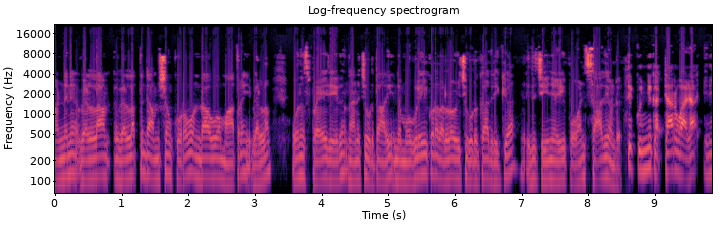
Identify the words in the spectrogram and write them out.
മണ്ണിന് വെള്ളം വെള്ളത്തിന്റെ അംശം കുറവുണ്ടാവുക മാത്രം വെള്ളം ഒന്ന് സ്പ്രേ ചെയ്ത് നനച്ചു കൊടുത്താൽ മതി. ഇതിന്റെ മുകളിൽ കൂടെ വെള്ളം ഒഴിച്ച് കൊടുക്കാതിരിക്കുക. ഇത് ചീഞ്ഞഴുകി പോകാൻ സാധ്യതയുണ്ട്. ഈ കുഞ്ഞു കറ്റാർ വാഴ ഇനി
